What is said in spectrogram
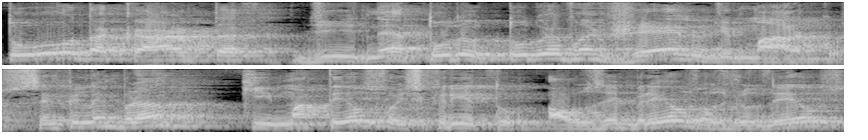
toda a carta de, né, todo, todo o evangelho de Marcos. Sempre lembrando que Mateus foi escrito aos hebreus, aos judeus,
